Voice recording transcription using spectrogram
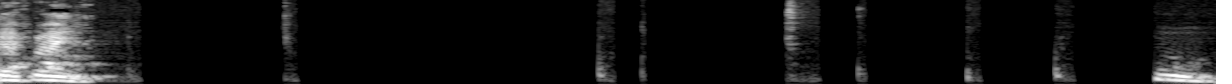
That's right. Hmm.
